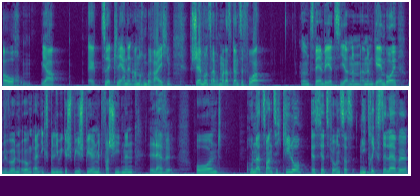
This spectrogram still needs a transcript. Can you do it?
auch ja zu erklären in anderen Bereichen. Stellen wir uns einfach mal das Ganze vor. Und wären wir jetzt hier an einem, an einem Gameboy und wir würden irgendein x-beliebiges Spiel spielen mit verschiedenen Level. Und 120 Kilo ist jetzt für uns das niedrigste Level.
